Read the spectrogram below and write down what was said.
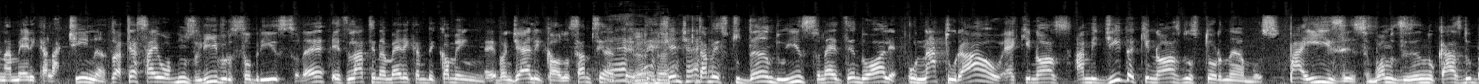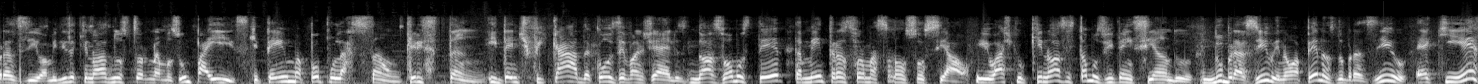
na América Latina, até saiu alguns livros sobre isso, né? Is Latin American becoming evangelical, sabe? Assim, é. tem gente que estava estudando isso, né? Dizendo, olha, o natural é que nós, à medida que nós nos tornamos países, vamos dizer no caso do Brasil, à medida que nós nos tornamos um país que tem uma população cristã identificada com os evangelhos, nós vamos ter também transformação social. E eu acho que o que nós estamos vivenciando no Brasil, e não apenas no Brasil, é que esse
